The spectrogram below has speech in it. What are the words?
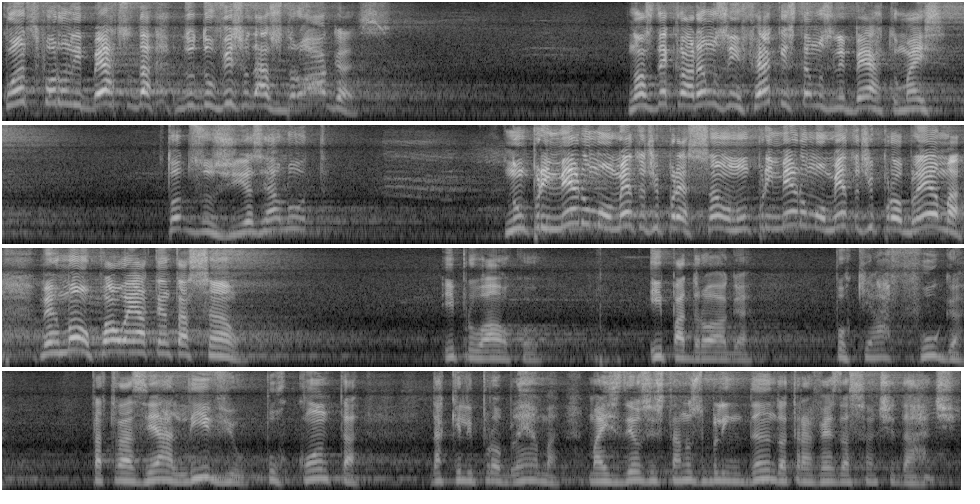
Quantos foram libertos da, do, do vício das drogas? Nós declaramos em fé que estamos libertos, mas todos os dias é a luta. Num primeiro momento de pressão, num primeiro momento de problema, meu irmão, qual é a tentação? Ir para o álcool, ir para a droga, porque há fuga para trazer alívio por conta daquele problema, mas Deus está nos blindando através da santidade,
